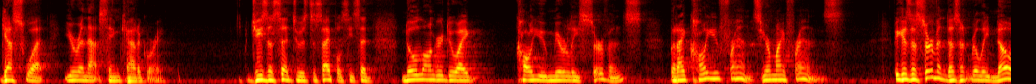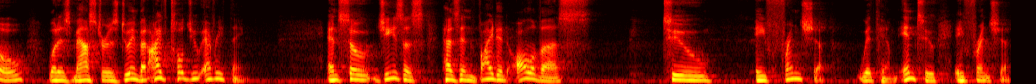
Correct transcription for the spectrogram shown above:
Guess what? You're in that same category. Jesus said to his disciples, He said, No longer do I call you merely servants, but I call you friends. You're my friends. Because a servant doesn't really know what his master is doing, but I've told you everything. And so Jesus has invited all of us to a friendship with him, into a friendship.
